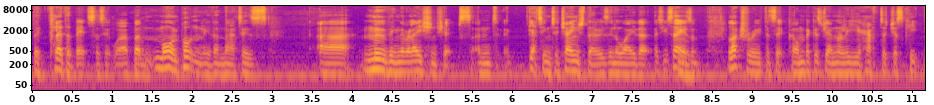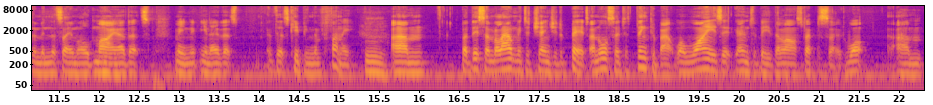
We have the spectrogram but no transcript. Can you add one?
the clever bits as it were but more importantly than that is uh, moving the relationships and getting to change those in a way that, as you say, is a luxury for sitcom because generally you have to just keep them in the same old mire. That's I mean you know that's that's keeping them funny. Um, but this allowed me to change it a bit and also to think about well why is it going to be the last episode? What um,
